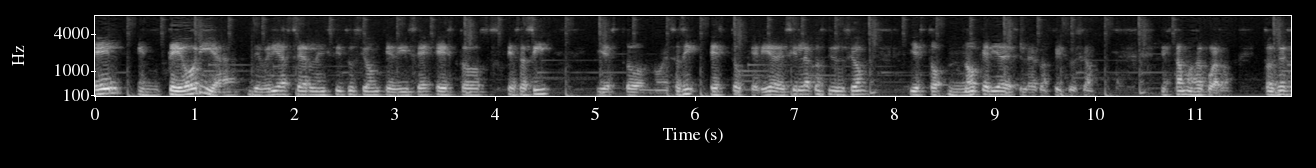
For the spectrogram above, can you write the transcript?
Él, en teoría, debería ser la institución que dice esto es así y esto no es así. Esto quería decir la Constitución y esto no quería decir la Constitución. Estamos de acuerdo. Entonces,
